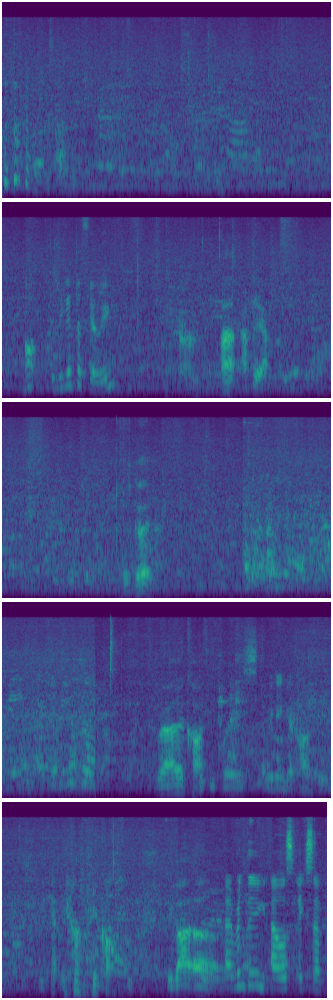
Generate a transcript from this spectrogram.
oh, did you get the filling? Oh, actually, yeah. It was good. We're at a coffee place and we didn't get coffee. We can't. We don't drink coffee. We got uh, Everything else except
